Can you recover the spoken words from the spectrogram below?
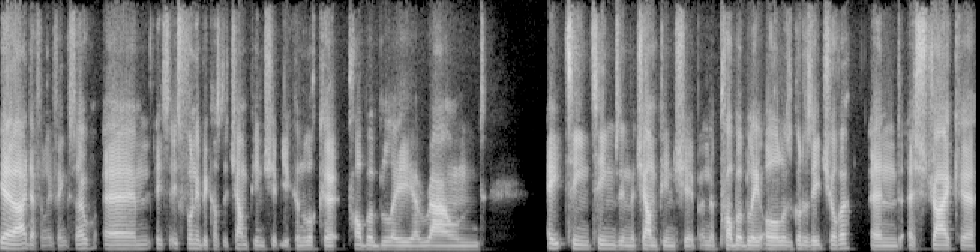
Yeah, I definitely think so. Um, it's it's funny because the championship you can look at probably around 18 teams in the championship, and they're probably all as good as each other. And a striker,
